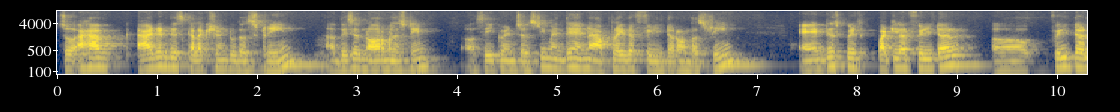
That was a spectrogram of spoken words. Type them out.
So I have added this collection to the stream. Uh, this is normal stream, uh, sequential stream, and then I apply the filter on the stream. And this particular filter uh, filter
